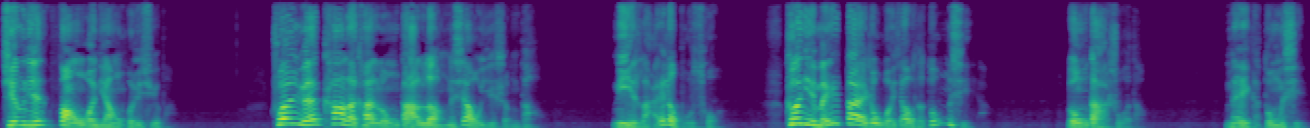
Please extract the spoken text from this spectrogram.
请您放我娘回去吧。”川原看了看龙大，冷笑一声道：“你来了不错，可你没带着我要的东西呀。”龙大说道：“那个东西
